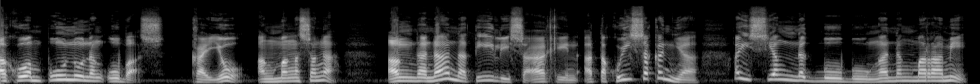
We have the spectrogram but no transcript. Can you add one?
Ako ang puno ng ubas, kayo ang mga sanga. Ang nananatili sa akin at ako'y sa kanya ay siyang nagbubunga ng marami,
